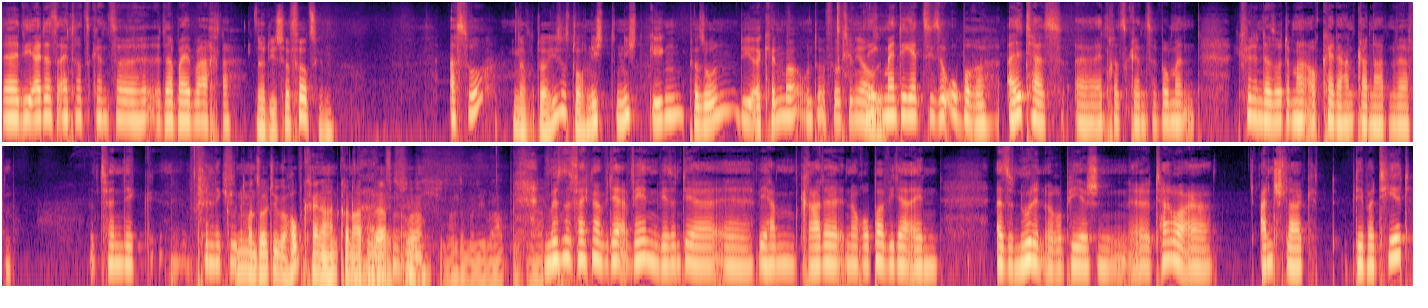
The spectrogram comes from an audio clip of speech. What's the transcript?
äh, die Alterseintrittsgrenze dabei beachten. Na, die ist ja 14. Ach so? Na, da hieß es doch nicht, nicht gegen Personen, die erkennbar unter 14 Jahren Nee, ich sind. meinte jetzt diese obere Alterseintrittsgrenze, wo man, ich finde, da sollte man auch keine Handgranaten werfen. Das finde ich, finde ich Ich finde, gut. man sollte überhaupt keine Handgranaten nein, werfen, aber natürlich sollte man überhaupt nicht werfen. Wir müssen es vielleicht mal wieder erwähnen. Wir sind ja, äh, wir haben gerade in Europa wieder einen, also nur den europäischen äh, Terroranschlag debattiert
